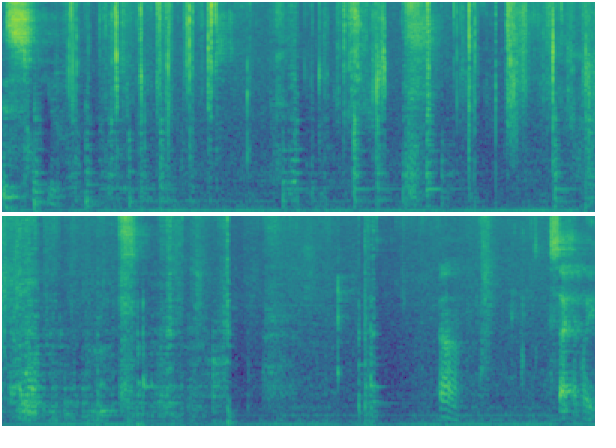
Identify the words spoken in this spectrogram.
is so beautiful. Um, secondly,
